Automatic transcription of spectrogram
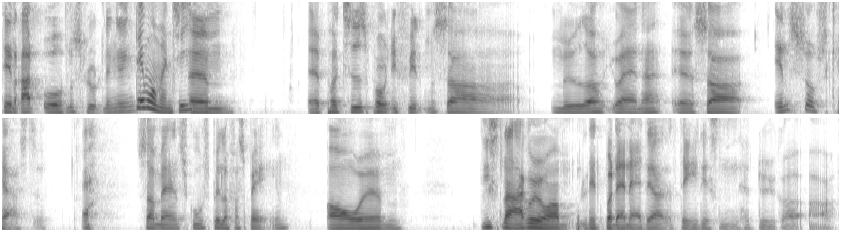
det er en ret åben slutning, ikke? Det må man sige. Øhm, øh, på et tidspunkt i filmen, så møder Joanna øh, så Enzos kæreste. Som er en skuespiller fra Spanien. Og øhm, de snakker jo om lidt, hvordan er det at date sådan en her dykker, og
